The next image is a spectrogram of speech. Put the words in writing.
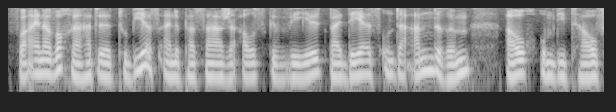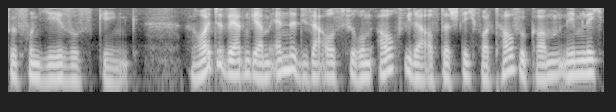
Vor einer Woche hatte Tobias eine Passage ausgewählt, bei der es unter anderem auch um die Taufe von Jesus ging. Heute werden wir am Ende dieser Ausführung auch wieder auf das Stichwort Taufe kommen, nämlich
